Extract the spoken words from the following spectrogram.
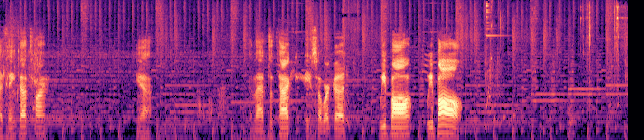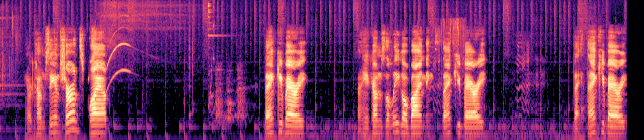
I think that's fine. Yeah. And that's attacking me, so we're good. We ball. We ball. Here comes the insurance plan. Thank you, Barry. And here comes the legal bindings. Thank you, Barry. Th thank you, Barry.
